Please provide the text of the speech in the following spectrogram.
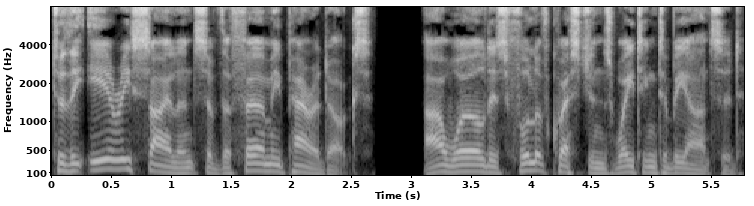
to the eerie silence of the Fermi paradox, our world is full of questions waiting to be answered.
